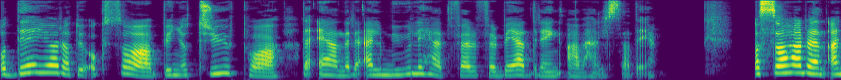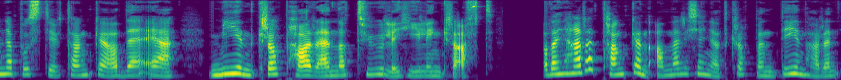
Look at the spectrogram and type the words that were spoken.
Og det gjør at du også begynner å tro på at det er en reell mulighet for forbedring av helsa di. Og så har du en annen positiv tanke, og det er min kropp har en naturlig healingkraft. Og denne tanken anerkjenner at kroppen din har en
